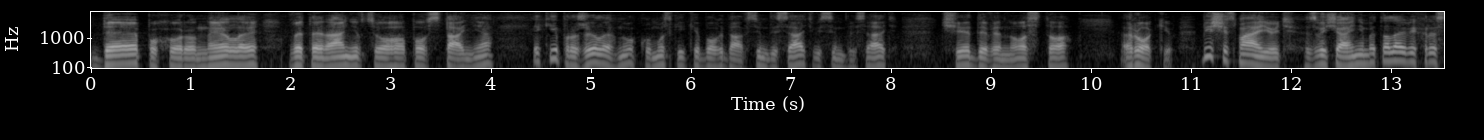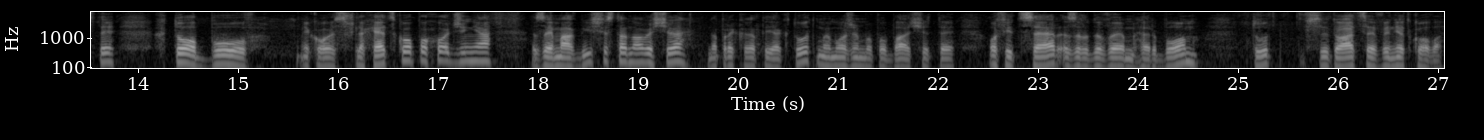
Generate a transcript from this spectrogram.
де похоронили ветеранів цього повстання, які прожили ну, кому скільки Бог дав 70, 80 чи 90 років. Більшість мають звичайні металеві хрести. Хто був якогось шляхетського походження, займав більше становище. Наприклад, як тут ми можемо побачити офіцер з родовим гербом. Тут ситуація виняткова.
